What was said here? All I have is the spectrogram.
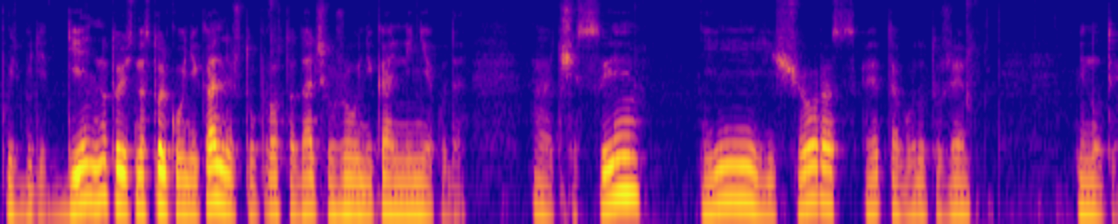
пусть будет день, ну то есть настолько уникальный, что просто дальше уже уникальнее некуда. А, часы и еще раз это будут уже минуты.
